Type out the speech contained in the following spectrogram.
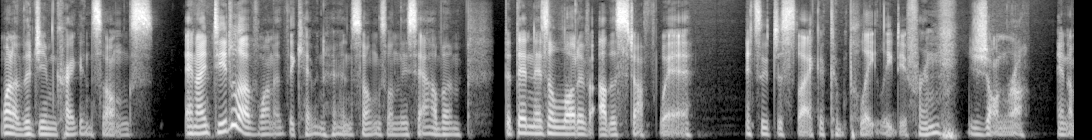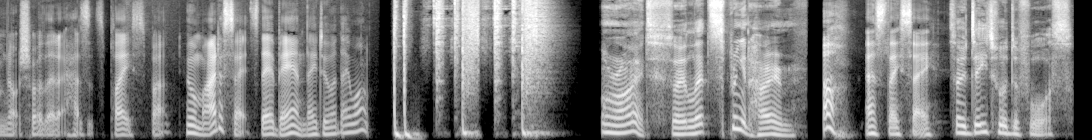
one of the Jim Creeggan songs, and I did love one of the Kevin Hearn songs on this album. But then there's a lot of other stuff where it's just like a completely different genre. And I'm not sure that it has its place, but who am I to say it's their band? They do what they want. All right, so let's bring it home. Oh, as they say. So, Detour de Force.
